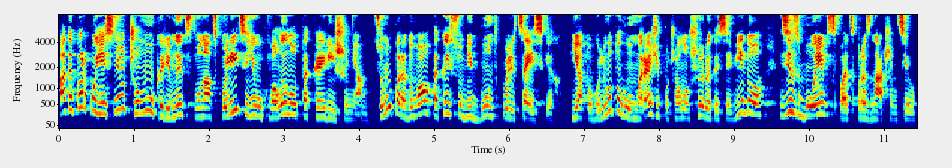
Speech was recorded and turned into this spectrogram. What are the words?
А тепер поясню, чому керівництво Нацполіції ухвалило таке рішення. Цьому передував такий собі бунт поліцейських. 5 лютого у мережі почало ширитися відео зі зборів спецпризначенців.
